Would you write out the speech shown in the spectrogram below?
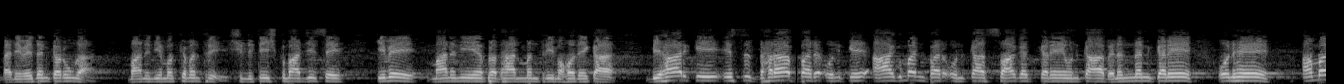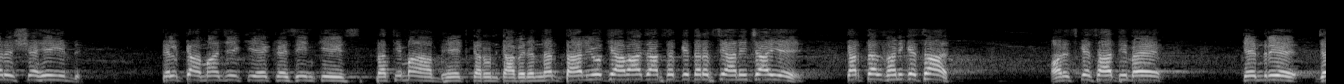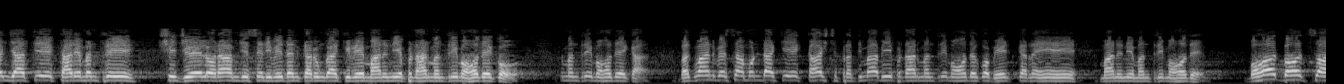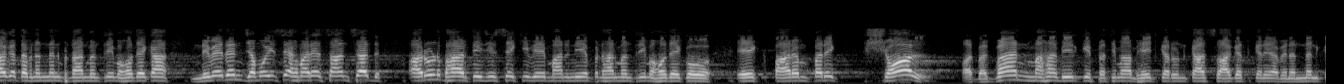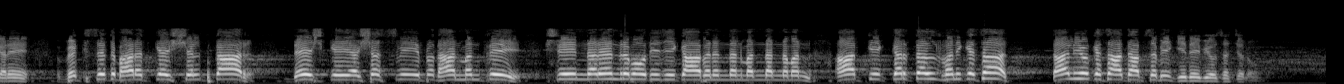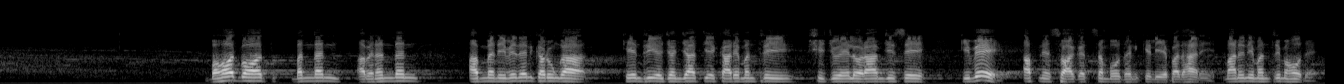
मैं निवेदन करूंगा माननीय मुख्यमंत्री श्री नीतीश कुमार जी से कि वे माननीय प्रधानमंत्री महोदय का बिहार की इस धरा पर उनके आगमन पर उनका स्वागत करें उनका अभिनंदन करें उन्हें अमर शहीद तिलका मांझी की एक ऐसी की प्रतिमा भेंट कर उनका अभिनंदन। तालियों की आवाज़ आप सबकी तरफ़ से आनी चाहिए। करतल ध्वनि के साथ। और इसके साथ ही मैं केंद्रीय जनजातीय कार्य मंत्री श्री जुएल ओराम जी से निवेदन करूँगा कि वे माननीय प्रधानमंत्री महोदय को मंत्री महोदय का भगवान बिरसा मुंडा की एक काष्ठ प्रतिमा भी प्रधानमंत्री महोदय को भेंट कर रहे हैं माननीय मंत्री महोदय। बहुत बहुत स्वागत अभिनंदन प्रधानमंत्री महोदय का। निवेदन जमुई से हमारे सांसद अरुण भारती जी से कि वे माननीय प्रधानमंत्री महोदय को एक पारंपरिक शॉल और भगवान महावीर की प्रतिमा भेंट कर उनका स्वागत करें, अभिनंदन करें। विकसित भारत के शिल्पकार, देश के यशस्वी प्रधानमंत्री, श्री नरेंद्र मोदी जी का अभिनंदन, वंदन, नमन। आपकी करतल ध्वनि के साथ, तालियों के साथ आप सभी की देवियों सज्जनों बहुत बहुत बंदन अभिनंदन। अब मैं निवेदन करूँगा केंद्रीय जनजातीय कार्य मंत्री श्री जुएल और राम जी से कि वे अपने स्वागत संबोधन के लिए पधारें। माननीय मंत्री महोदय।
